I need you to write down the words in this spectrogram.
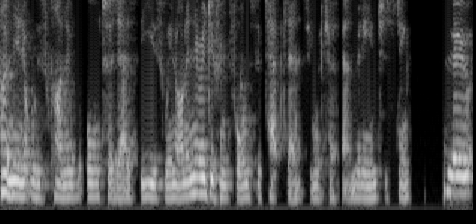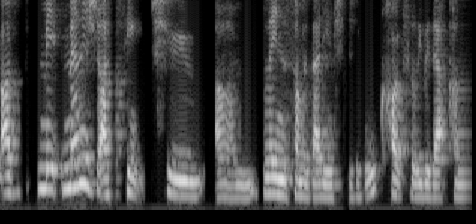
and then it was kind of altered as the years went on. And there are different forms of tap dancing, which I found really interesting. So I've ma- managed, I think, to um, blend some of that into the book, hopefully without kind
